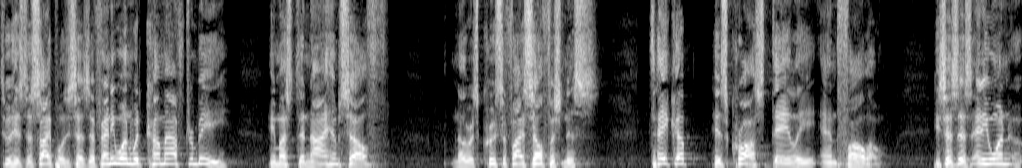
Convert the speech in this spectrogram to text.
to his disciples. He says, If anyone would come after me, he must deny himself. In other words, crucify selfishness, take up his cross daily, and follow. He says this anyone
